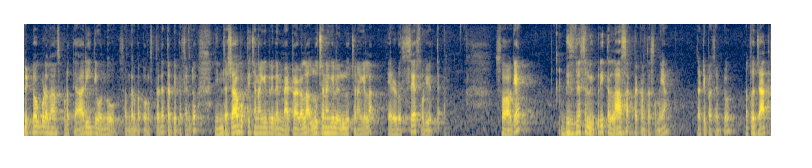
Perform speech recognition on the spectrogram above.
ಬಿಟ್ಟೋಗ್ಬಿಡೋದ ಅನಿಸ್ಬಿಡುತ್ತೆ. ಆ ರೀತಿ ಒಂದು ಸಂದರ್ಭ ತೋರಿಸ್ತಾ ಇದೆ ತರ್ಟಿ ಪರ್ಸೆಂಟು ನಿಮ್ಮ ದಶಾಭುಕ್ತಿ ಚೆನ್ನಾಗಿದ್ದರೆ ಇದೇನು ಮ್ಯಾಟ್ರ್ ಆಗಲ್ಲ. ಅಲ್ಲೂ ಚೆನ್ನಾಗಿಲ್ಲ, ಇಲ್ಲೂ ಚೆನ್ನಾಗಿಲ್ಲ. ಎರಡು ಸೇರ್ಸ್ ಹೊಡೆಯುತ್ತೆ. ಸೊ ಹಾಗೆ ಬಿಸ್ನೆಸ್ಸಲ್ಲಿ ವಿಪರೀತ ಲಾಸ್ ಆಗ್ತಕ್ಕಂಥ ಸಮಯ. ತರ್ಟಿ ಪರ್ಸೆಂಟು ಅಥವಾ ಜಾತಕ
